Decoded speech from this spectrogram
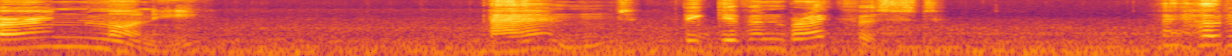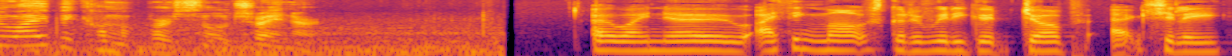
earn money and be given breakfast. How do I become a personal trainer? Oh, I know. I think Mark's got a really good job, actually.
